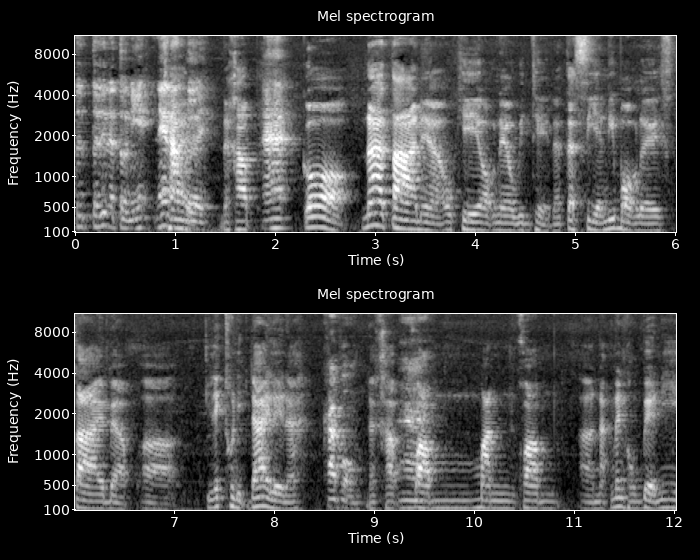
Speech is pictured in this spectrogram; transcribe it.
ตื้อๆแต่ตัวนี้แนะนำเลยใช่นะครับ นะฮะ ก็หน้าตาเนี่ยโอเคออกแนววินเทจนะ แต่เสียงนี่บอกเลยสไตล์แบบเอ่ออิเล็กทรอนิกส์ได้เลยนะครับผม นะครับ อ่า ความมันความอ่า หนักแน่นของเบสนี่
